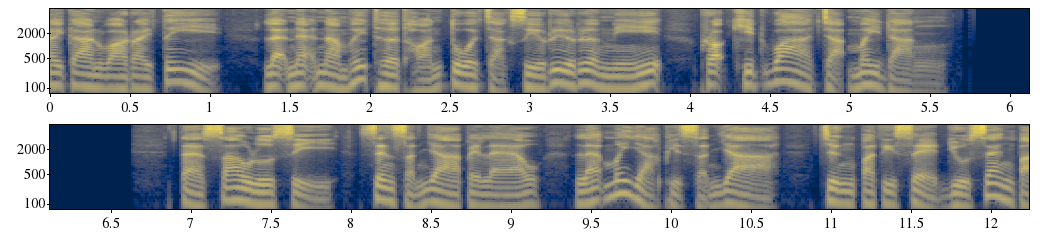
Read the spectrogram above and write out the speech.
รายการวาไรตี้ และแนะนำให้เธอถอนตัวจากซีรีส์เรื่องนี้ เพราะคิดว่าจะไม่ดัง แต่เศร้าลูซี่เซ็นสัญญาไปแล้ว และไม่อยากผิดสัญญาจึงปฏิเสธอยู่แซงไป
